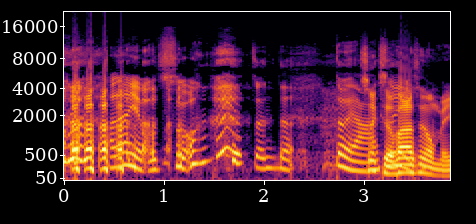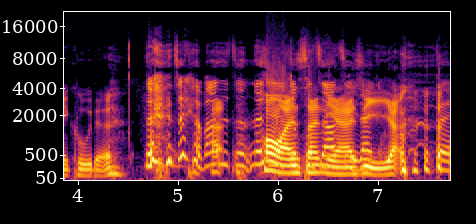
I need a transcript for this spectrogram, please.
好像也不错，真的。对啊，最可怕的是那种没哭的。对，最可怕是真的。画完三年还是一样。对，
